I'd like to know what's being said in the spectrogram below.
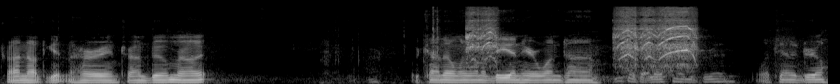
trying not to get in a hurry and trying to do them right. We kind of only want to be in here one time. You got that left-handed? Left-handed drill.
